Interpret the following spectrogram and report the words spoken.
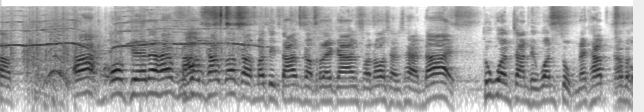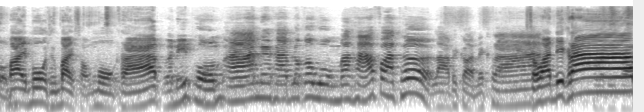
ครับอะโอเคนะครับคุณผู้ชมครับก็กลับมาติดตามกับรายการสนอแสนแสบได้ ทุกวันจันทร์ถึงวันศุกร์นะครับตั้งแต่บ่ายโมงถึงบ่ายสองโมงครับ วันนี้ผมอาร์ตนะครับ แล้วก็วงมหาฟาเธอร์ลาไปก่อนนะครับ สวัสดีครับ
